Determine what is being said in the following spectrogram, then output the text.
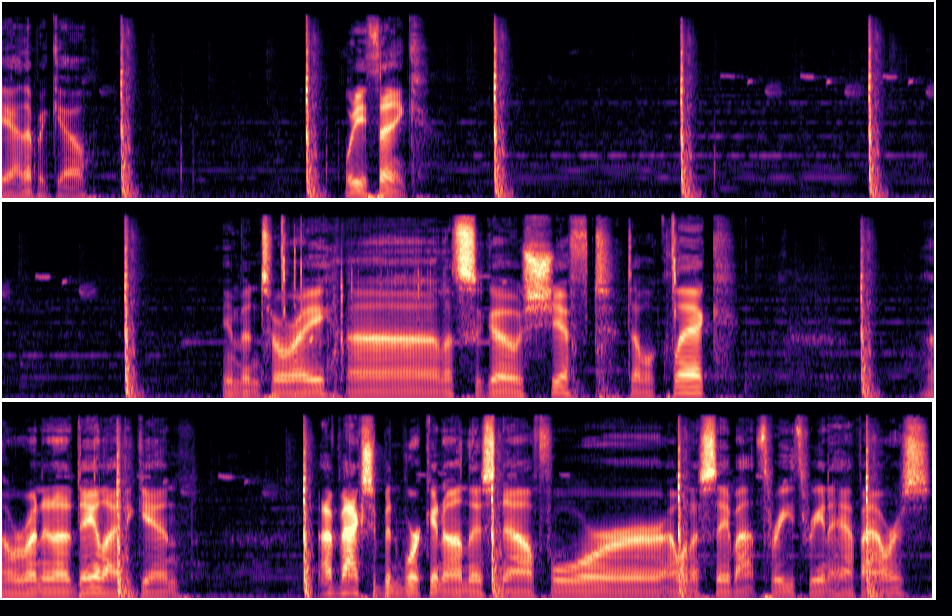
Yeah, there we go. What do you think? Inventory. Uh, let's go shift, double click. We're running out of daylight again. I've actually been working on this now for, I want to say about three, three and a half hours.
